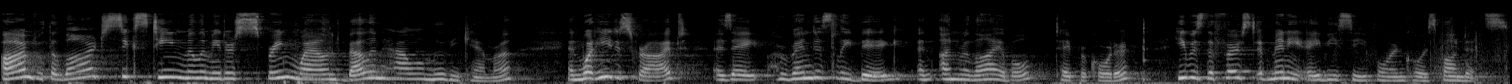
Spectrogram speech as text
Armed with a large 16mm spring-wound Bell & Howell movie camera and what he described as a horrendously big and unreliable tape recorder, he was the first of many ABC foreign correspondents.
